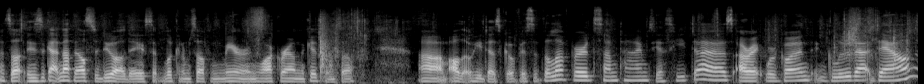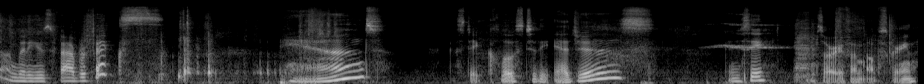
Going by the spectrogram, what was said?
That's all, he's got nothing else to do all day except look at himself in the mirror and walk around the kitchen. So, um, although he does go visit the lovebirds sometimes, yes, he does. All right, we're going to glue that down. I'm going to use Fabrifix and stay close to the edges. Can you see? I'm sorry if I'm off screen.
